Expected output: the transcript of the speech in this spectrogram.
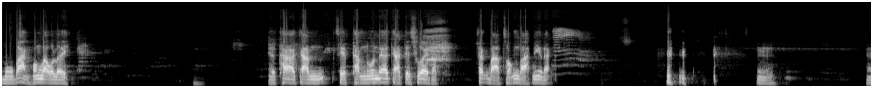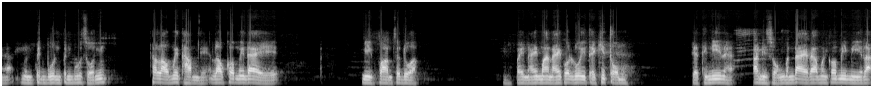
หมู่บ้านของเราเลยเดี๋ยวถ้าอาจารย์เสร็จทางนู้นแล้วอาจารย์จะช่วยแบบสักบาทสองบาทนี่แหละมันเป็นบุญเป็นบุศลถ้าเราไม่ทำเนี่ย เราก็ไม่ได้มีความสะดวก ไปไหนมาไหนก็ลุยแต่ขี้ตม แต่ทีนี้เนี่ยอานิสงส์มันได้แล้ว มันก็ไม่มีละ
